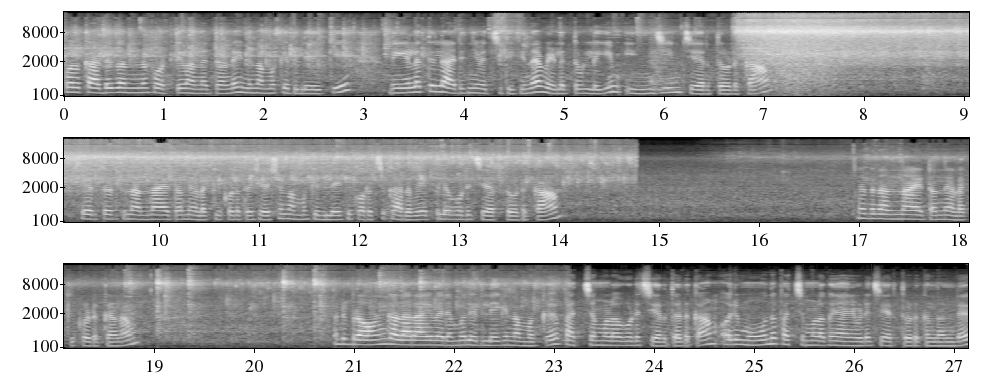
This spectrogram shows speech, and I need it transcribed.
അപ്പോൾ കടുകൊന്ന് പൊട്ടി വന്നിട്ടുണ്ട്. ഇനി നമുക്കിതിലേക്ക് നീളത്തിൽ അരിഞ്ഞു വെച്ചിരിക്കുന്ന വെളുത്തുള്ളിയും ഇഞ്ചിയും ചേർത്ത് കൊടുക്കാം. ചേർത്ത് കൊടുത്ത് നന്നായിട്ടൊന്ന് ഇളക്കി കൊടുത്ത ശേഷം നമുക്കിതിലേക്ക് കുറച്ച് കറിവേപ്പില കൂടി ചേർത്ത് കൊടുക്കാം. എന്നിട്ട് നന്നായിട്ടൊന്ന് ഇളക്കി കൊടുക്കണം. ഒരു ബ്രൗൺ കളറായി വരുമ്പോൾ ഇതിലേക്ക് നമുക്ക് പച്ചമുളക് കൂടി ചേർത്ത് കൊടുക്കാം ഒരു മൂന്ന് പച്ചമുളക് ഞാനിവിടെ ചേർത്ത് കൊടുക്കുന്നുണ്ട്.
